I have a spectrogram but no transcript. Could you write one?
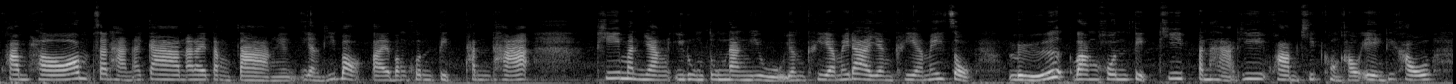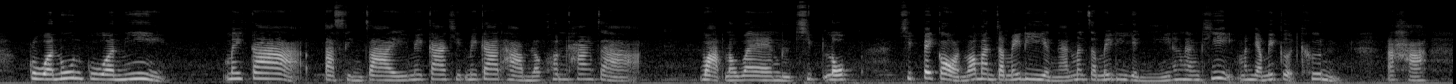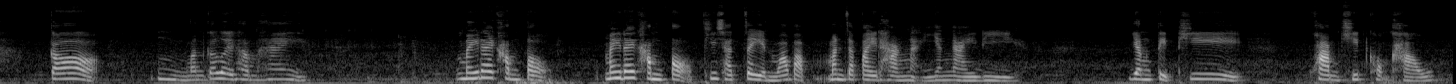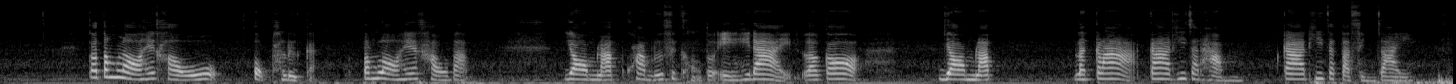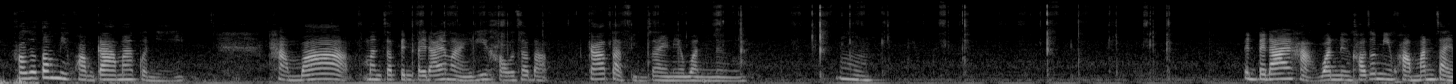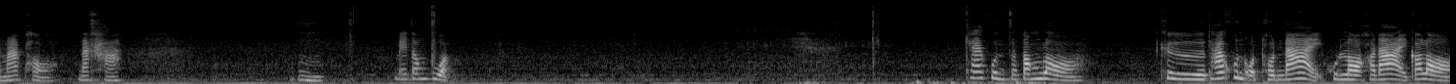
ความพร้อมสถานการณ์อะไรต่าง ๆ อย่างอย่างที่บอกไปบางคนติดพันธะ ที่มันยังอีลุงตุงนางอยู่ ยังเคลียร์ไม่ได้ยังเคลียร์ไม่จบ หรือบางคนติดที่ปัญหาที่ความคิดของเขาเองที่เขากลัวนู่นกลัวนี่ ไม่กล้าตัดสินใจ ไม่กล้าคิดไม่กล้าทำแล้วค่อนข้างจะ หวาดระแวงหรือคิดลบ คิดไปก่อนว่ามันจะไม่ดีอย่างนั้น มันจะไม่ดีอย่างนี้ทั้งทั้งที่มันยังไม่เกิดขึ้นนะคะ ก็อืมมันก็เลยทำให้ ไม่ได้คำตอบ ไม่ได้คำตอบที่ชัดเจนว่าแบบมันจะไปทางไหนยังไงดี ยังติดที่ความคิดของเขา ก็ต้องรอให้เขาตกผลึกอะต้องรอให้เขาแบบ ยอมรับความรู้สึกของตัวเองให้ได้ แล้วก็ยอมรับและกล้ากล้าที่จะทำกล้าที่จะตัดสินใจ เขาจะต้องมีความกล้ามากกว่านี้ ถามว่ามันจะเป็นไปได้ไหมที่เขาจะแบบกล้าตัดสินใจในวันหนึ่งอืมเป็นไปได้ค่ะ วันหนึ่งเขาจะมีความมั่นใจมากพอนะคะ อืม ไม่ต้องห่วง แค่คุณจะต้องรอ คือถ้าคุณอดทนได้ คุณรอเขาได้ก็รอ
